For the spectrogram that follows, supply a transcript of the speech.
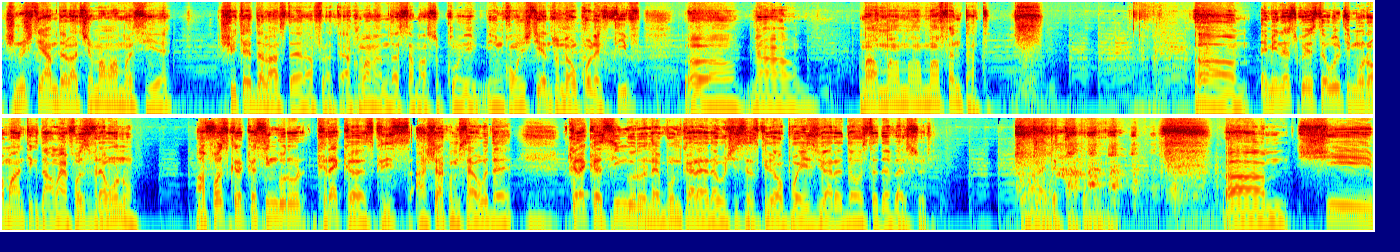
și nu știam de la ce mama măsie și uite, de la asta era, frate. Acum mi-am dat seama, sub inconștientul meu colectiv uh, mi-a, m-a, m-a, m-a, m-a fentat. Uh, Eminescu este ultimul romantic, dar a mai fost vreunul? A fost, cred că, singurul, cred că scris așa cum se aude, cred că singurul nebun care a reușit să scrie o poezioară de 100 de versuri. Mai de capul meu. Uh, și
